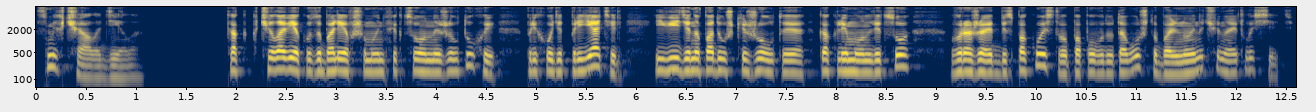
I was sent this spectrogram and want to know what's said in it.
смягчала дело. Как к человеку, заболевшему инфекционной желтухой, приходит приятель и, видя на подушке желтое, как лимон, лицо, выражает беспокойство по поводу того, что больной начинает лысеть.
